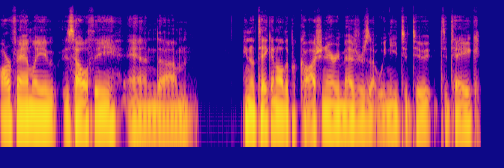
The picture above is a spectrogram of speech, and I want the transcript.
our family is healthy and um, you know, taking all the precautionary measures that we need to to, to take.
